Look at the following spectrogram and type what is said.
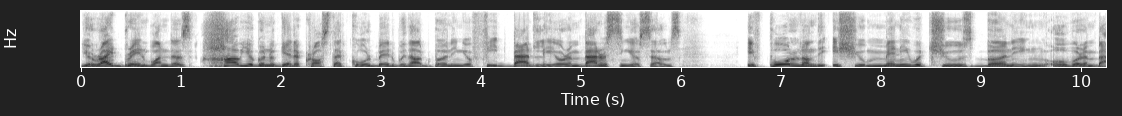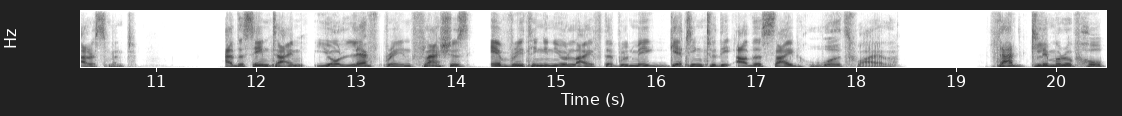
Your right brain wonders how you're going to get across that cold bed without burning your feet badly or embarrassing yourselves. If polled on the issue, many would choose burning over embarrassment. At the same time, your left brain flashes everything in your life that will make getting to the other side worthwhile. That glimmer of hope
